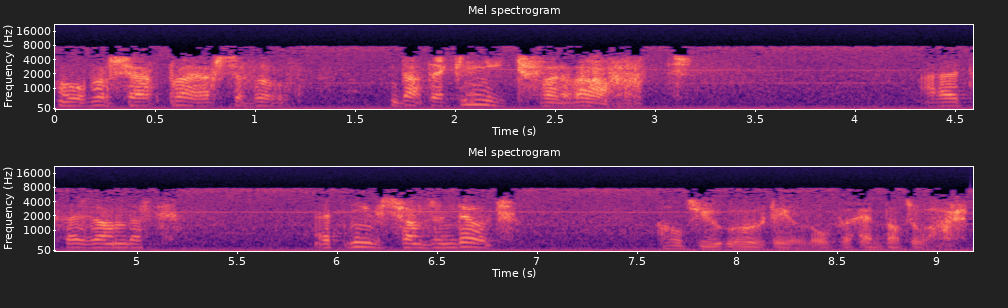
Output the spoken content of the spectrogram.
over Sir Percival. Dat ik niet verwacht. Uitgezonderd het nieuws van zijn dood. Als uw oordeel over hem dan zo hard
